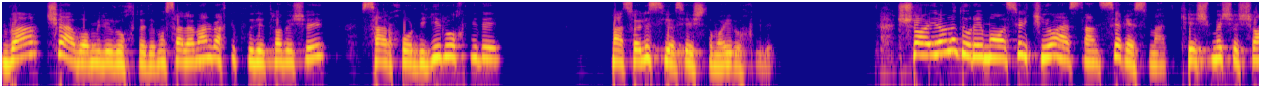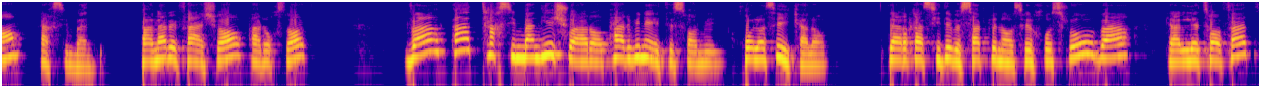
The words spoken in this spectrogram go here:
و چه عواملی رخ داده؟ مسلما وقتی کودتا بشه سرخوردگی رخ میده. مسائل سیاسی اجتماعی رخ میده. شاعران دوره معاصر کیا هستند؟ سه قسمت. کشمش شام تقسیم بندی. فنر فحشا فرخزاد. و بعد تقسیم بندی شعرا پروین اعتصامی. خلاصه کلام. در قصیده به سبک ناصر خسرو و در لطافت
